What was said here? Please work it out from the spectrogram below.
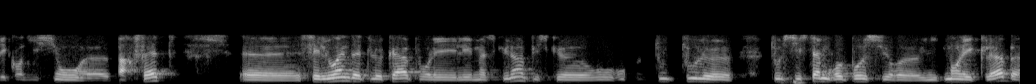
des conditions euh, parfaites. Euh, c'est loin d'être le cas pour les, les masculins, puisque tout, tout le, tout le système repose sur uniquement les clubs.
